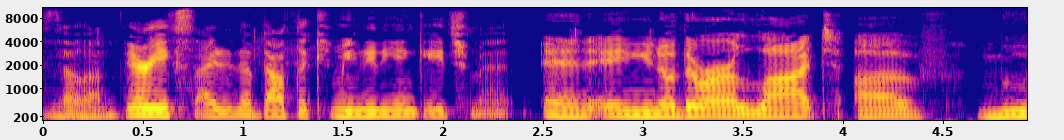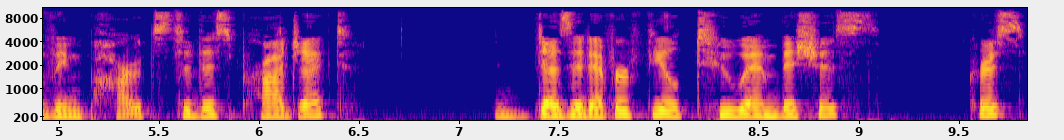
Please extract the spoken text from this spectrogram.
So mm-hmm. I'm very excited about the community engagement. And, and, you know, there are a lot of moving parts to this project. Does it ever feel too ambitious, Kris?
